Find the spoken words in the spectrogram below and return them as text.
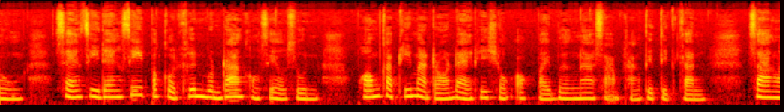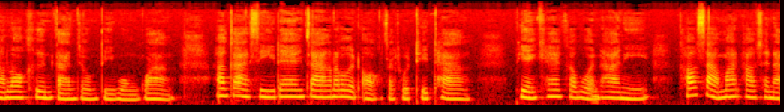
ดง แสงสีแดงซีดปรากฏขึ้นบนร่างของเสี่ยวซุน พร้อมกับที่หมัดร้อนแรงที่ชกออกไปเบื้องหน้าสามครั้งติดติดๆกัน สร้างและลอกขึ้นการโจมตีวงกว้าง อากาศสีแดงจางระเบิดออกจากทุกทิศทาง เพียงแค่กระบวนท่านี้ เขาสามารถเอาชนะ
